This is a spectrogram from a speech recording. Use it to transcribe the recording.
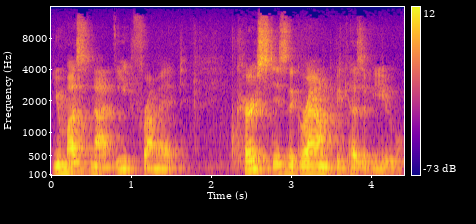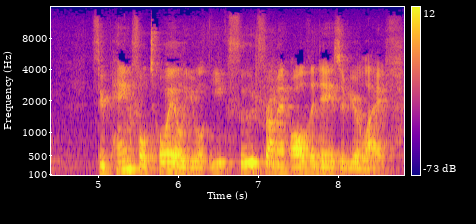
you must not eat from it. Cursed is the ground because of you. Through painful toil you will eat food from it all the days of your life.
